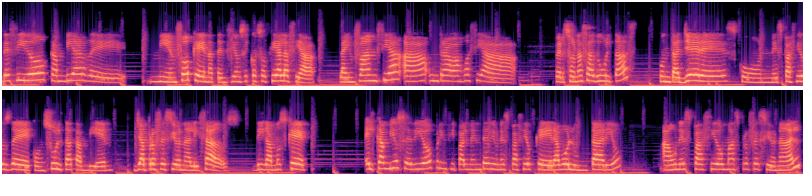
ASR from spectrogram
decido cambiar de mi enfoque en atención psicosocial hacia la infancia a un trabajo hacia personas adultas con talleres, con espacios de consulta también ya profesionalizados. Digamos que el cambio se dio principalmente de un espacio que era voluntario a un espacio más profesional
